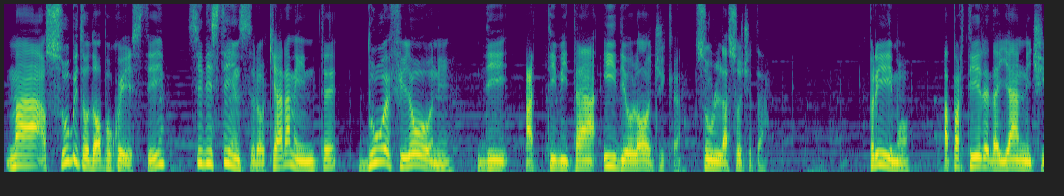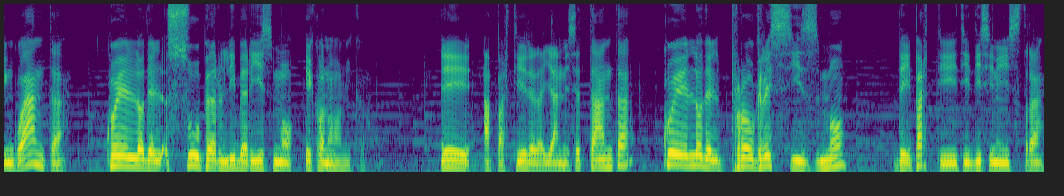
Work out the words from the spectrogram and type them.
Ma subito dopo questi, si distinsero chiaramente due filoni di attività ideologica sulla società. Primo, a partire dagli anni 50, quello del superliberismo economico e a partire dagli anni 70 quello del progressismo dei partiti di sinistra,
